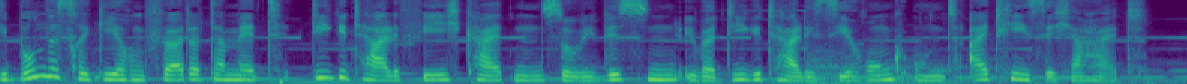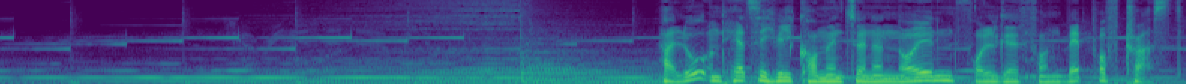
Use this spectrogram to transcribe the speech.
Die Bundesregierung fördert damit digitale Fähigkeiten sowie Wissen über Digitalisierung und IT-Sicherheit. Hallo und herzlich willkommen zu einer neuen Folge von Web of Trust.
